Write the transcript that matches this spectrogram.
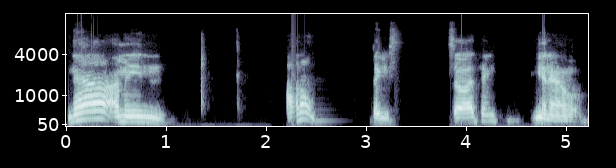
no, I mean, I don't think so. I think you know,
